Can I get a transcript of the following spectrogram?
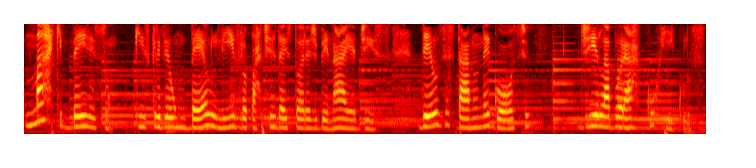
Mark Bateson que escreveu um belo livro a partir da história de Benaia, diz: Deus está no negócio de elaborar currículos.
